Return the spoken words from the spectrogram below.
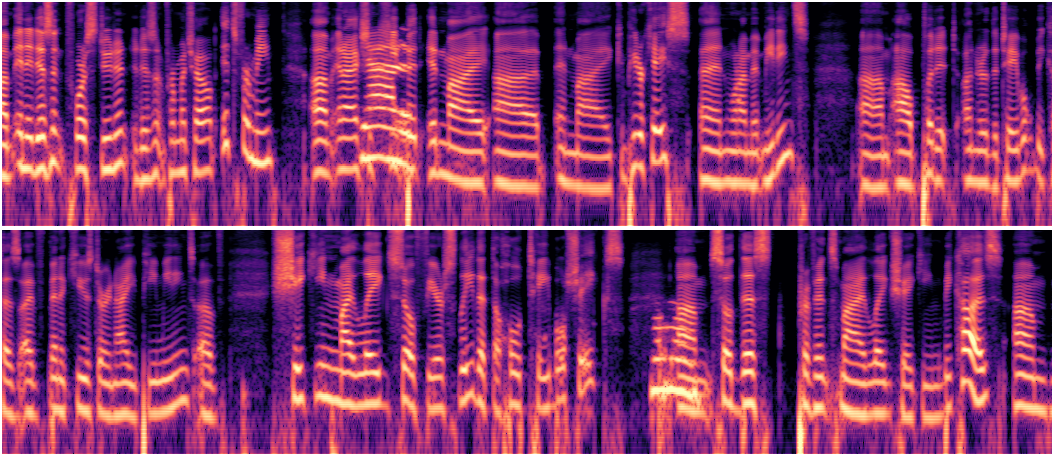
Um, and it isn't for a student. It isn't for my child. It's for me. Um, and I actually keep it in my uh, in my computer case. And when I'm at meetings, um, I'll put it under the table because I've been accused during IEP meetings of shaking my legs so fiercely that the whole table shakes. Mhm. Um, so this prevents my leg shaking because, um,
